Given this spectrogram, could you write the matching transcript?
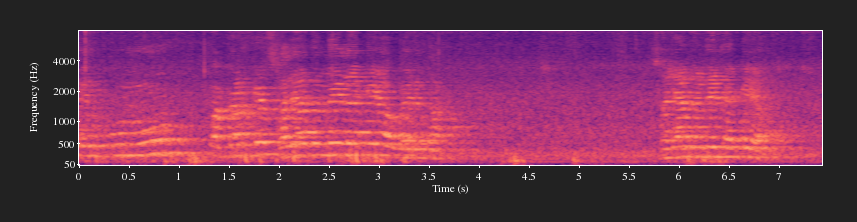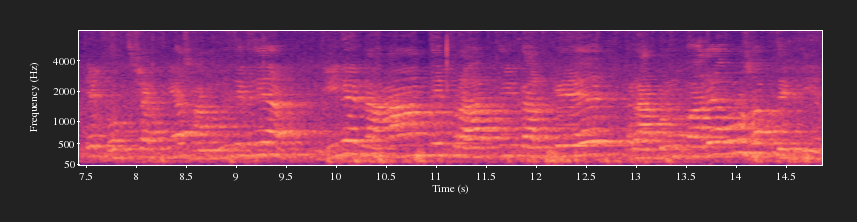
ਤਿਲਕੂ ਨੂੰ ਪਕੜ ਕੇ ਸਜ਼ਾ ਦਿੰਦੇ ਲੈ ਕੇ ਆਓ ਮੇਰੇ ਦਾ ਸਜ਼ਾ ਦਿੰਦੇ ਲੈ ਕੇ ਆਓ। ਇਹ ਗੁਪਤ ਸ਼ਕਤੀਆਂ ਸਾਨੂੰ ਨਹੀਂ ਦਿਖਦੀਆਂ। ਜਿਹਨੇ ਨਾਮ ਦੀ ਪ੍ਰਾਪਤੀ ਕਰਕੇ ਰੱਬ ਨੂੰ ਪਾ ਲਿਆ, ਉਹਨੂੰ ਸਭ ਦਿਖਦੀਆਂ।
